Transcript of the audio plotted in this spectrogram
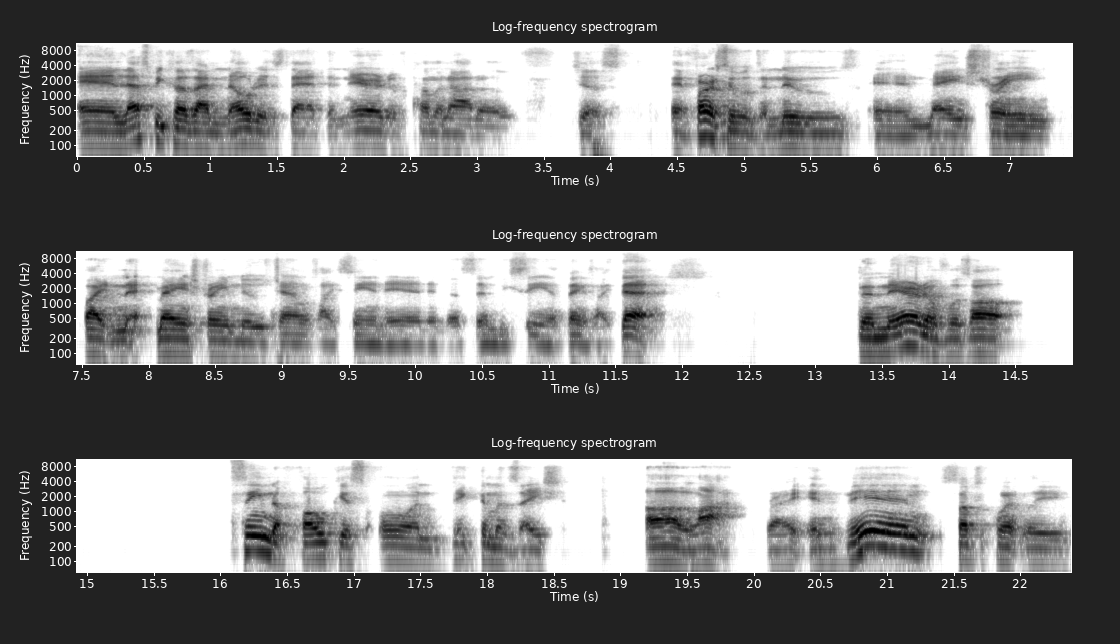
And that's because I noticed that the narrative coming out of just at first it was the news and mainstream like mainstream news channels like CNN and MSNBC and things like that, the narrative was all seemed to focus on victimization a lot, right? And then subsequently,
